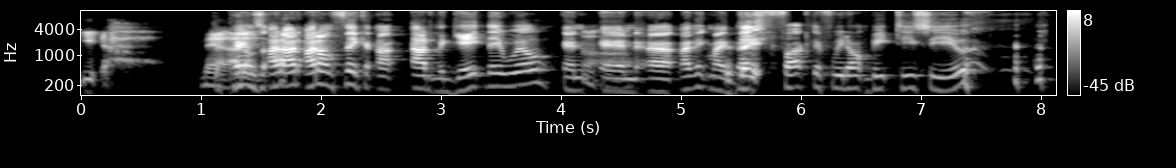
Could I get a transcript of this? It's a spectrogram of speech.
you- man, I Depends. don't, I, I, I don't think uh, out of the gate they will, and Uh-uh. and uh, I think my If they- fucked if we don't beat TCU.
